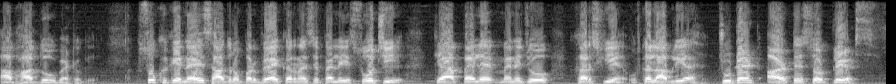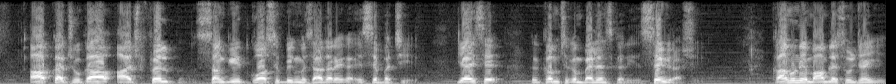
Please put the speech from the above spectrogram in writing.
आप हाथ धो बैठोगे। सुख के नए साधनों पर व्यय करने से पहले ये सोचिए, क्या पहले मैंने जो खर्च किए हैं, उसका लाभ लिया है? स्टूडेंट आर्टिस्ट और प्लेयर्स आपका झुकाव आज फ़िल्म संगीत गॉसिपिंग में ज़्यादा रहेगा। इससे बचिए। या इसे कम से कम बैलेंस करिए। सिंह राशि, कानूनी मामले सुलझाइए।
